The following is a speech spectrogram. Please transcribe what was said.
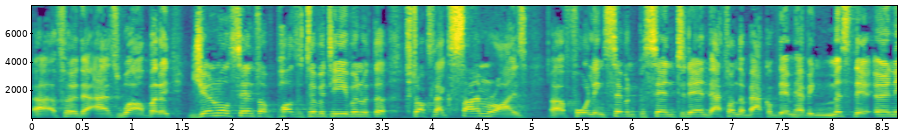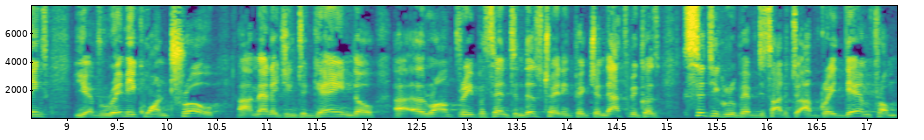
uh, further as well. But a general sense of positivity, even with the stocks like Symrise uh, falling 7% today, and that's on the back of them having missed their earnings. You have Rémy Cointreau uh, managing to gain, though, uh, around 3% in this trading picture, and that's because Citigroup Citigroup have decided to upgrade them from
